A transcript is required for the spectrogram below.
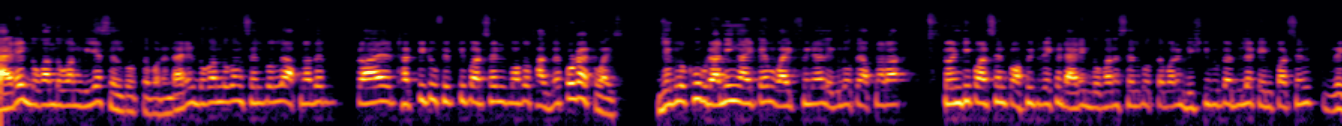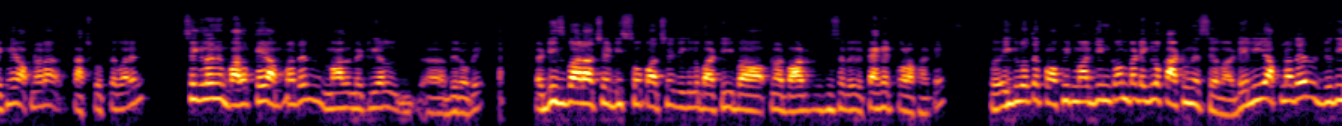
ডাইরেক্ট দোকান দোকান গিয়ে সেল করতে পারেন। ডাইরেক্ট দোকান দোকান সেল করলে আপনাদের প্রায় থার্টি টু ফিফটি পার্সেন্ট মতো থাকবে প্রোডাক্ট ওয়াইজ যেগুলো খুব রানিং আইটেম হোয়াইট ফিনাইল এগুলোতে আপনারা টোয়েন্টি পার্সেন্ট প্রফিট রেখে ডাইরেক্ট দোকানে সেল করতে পারেন। ডিস্ট্রিবিউটার দিলে টেন পার্সেন্ট রেখে আপনারা কাজ করতে পারেন। সেগুলো বাল্কে আপনাদের মাল মেটেরিয়াল বেরোবে। ডিস বার আছে ডিস সোপ আছে, যেগুলো বাটি বা আপনার বার হিসেবে প্যাকেট করা থাকে। তো এইগুলোতে প্রফিট মার্জিন কম বাট এগুলো কার্টুনে সেল হয়। ডেলি আপনাদের যদি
